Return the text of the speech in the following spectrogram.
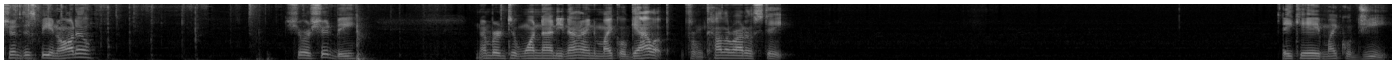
Shouldn't this be an auto? Sure should be. Numbered to 199, Michael Gallup from Colorado State. AKA Michael G.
